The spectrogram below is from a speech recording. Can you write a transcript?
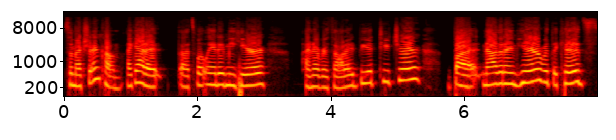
some extra income. I get it. That's what landed me here. I never thought I'd be a teacher, but now that I'm here with the kids,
